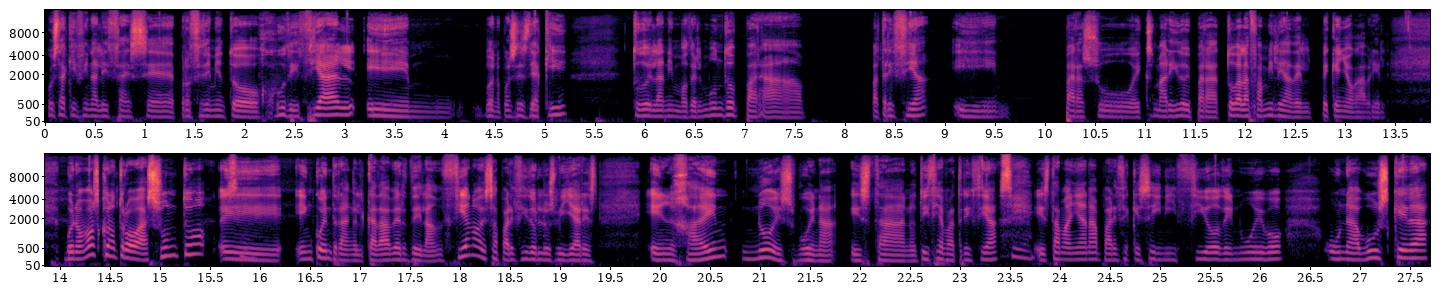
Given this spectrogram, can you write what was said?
Pues aquí finaliza ese procedimiento judicial y bueno, pues desde aquí todo el ánimo del mundo para Patricia y para su ex marido y para toda la familia del pequeño Gabriel. Bueno, vamos con otro asunto. Eh, encuentran el cadáver del anciano desaparecido en los billares en Jaén. No es buena esta noticia, Patricia. Esta mañana parece que se inició de nuevo una búsqueda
